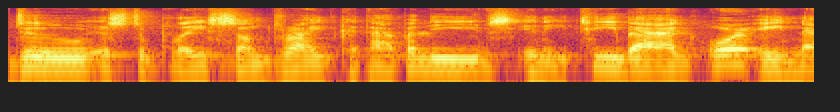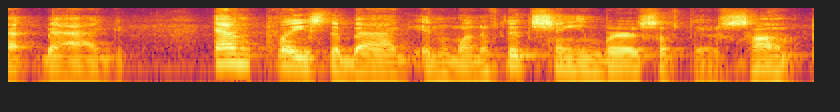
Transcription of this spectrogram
do is to place some dried catappa leaves in a tea bag or a net bag and place the bag in one of the chambers of their sump.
